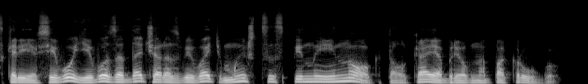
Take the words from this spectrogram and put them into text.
Скорее всего, его задача развивать мышцы спины и ног, толкая бревна по кругу.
